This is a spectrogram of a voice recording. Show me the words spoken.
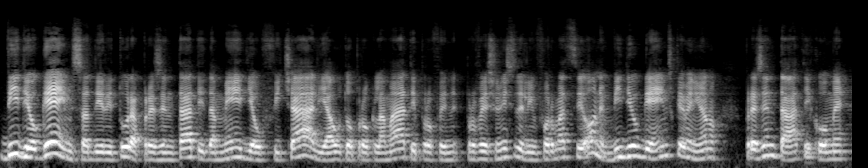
videogames addirittura presentati da media ufficiali, autoproclamati profe- professionisti dell'informazione, videogames che venivano presentati come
